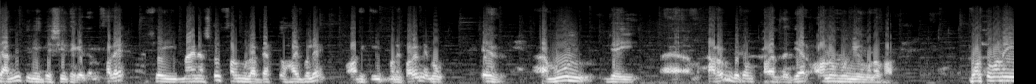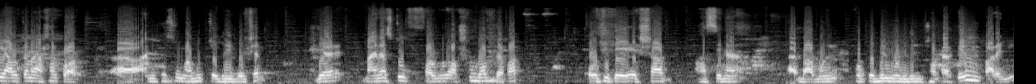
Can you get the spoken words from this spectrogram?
যাননি, তিনি দেশেই থেকে যান। ফলে সেই মাইনাস টু ফর্মুলা ব্যর্থ হয় বলে অনেকেই মনে করেন এবং এর মূল যেই কারণ বেগম খালেদা জিয়ার অনমনীয় মনোভাব। বর্তমানে এই আলোচনা আসার পর আমির মাহমুদ চৌধুরী বলছেন যে মাইনাস টু ফর্মুলা অসম্ভব ব্যাপার। অতীতে এরশাদ, হাসিনা বা সরকার কেউই পারেনি,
